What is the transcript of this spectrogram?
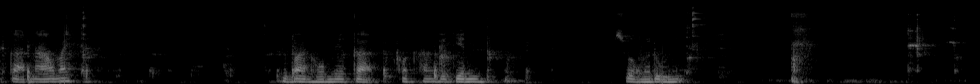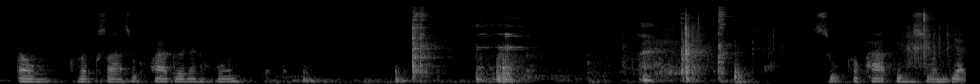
อากาศหนาวไหมในบ้านผมเนี่ยอากาศค่อนข้างจะเย็นช่วงฤดูนี้ ต้องรักษาสุขภาพด้วยนะทุกคนสุขภาพเป็นส่วนใหญ่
